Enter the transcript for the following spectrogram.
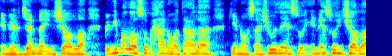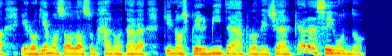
en el Jannah, inshallah. Pedimos a Allah subhanahu wa ta'ala que nos ayude en eso, inshallah, y roguemos a Allah subhanahu wa ta'ala que nos permita aprovechar cada segundo,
